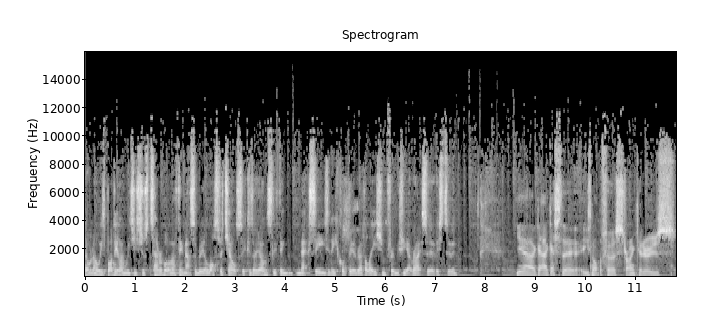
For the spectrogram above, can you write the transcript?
I don't know. His body language is just terrible, and I think that's a real loss for Chelsea because I honestly think next season he could be a revelation for him if you get right service to him. Yeah, I guess the, he's not the first striker who's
